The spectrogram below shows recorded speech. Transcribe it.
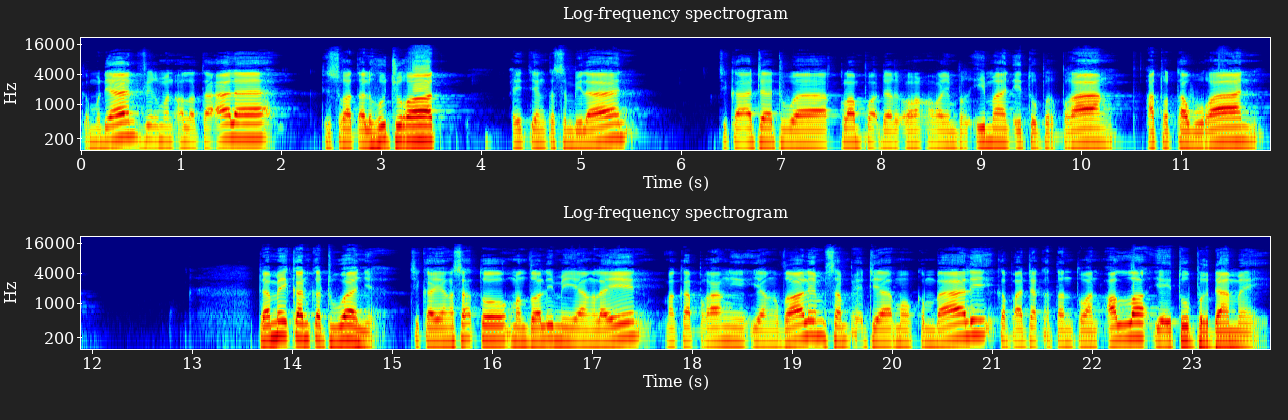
Kemudian firman Allah Ta'ala di surat Al-Hujurat ayat yang ke-9 jika ada dua kelompok dari orang-orang yang beriman itu berperang atau tawuran, damaikan keduanya. Jika yang satu mendolimi yang lain, maka perangi yang zalim sampai dia mau kembali kepada ketentuan Allah yaitu berdamai.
